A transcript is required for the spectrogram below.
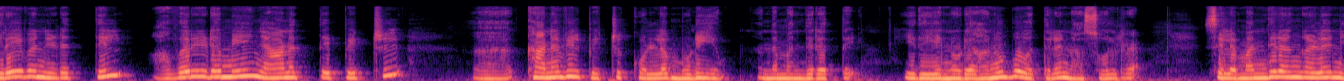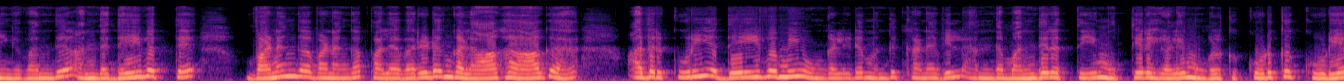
இறைவனிடத்தில் அவரிடமே ஞானத்தை பெற்று கனவில் பெற்றுக்கொள்ள முடியும் அந்த மந்திரத்தை. இது என்னுடைய அனுபவத்தில் நான் சொல்கிறேன் சில மந்திரங்களை நீங்கள் வந்து அந்த தெய்வத்தை வணங்க வணங்க பல வருடங்கள் ஆக ஆக அதற்குரிய தெய்வமே உங்களிடம் வந்து கனவில் அந்த மந்திரத்தையும் முத்திரைகளையும் உங்களுக்கு கொடுக்கக்கூடிய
